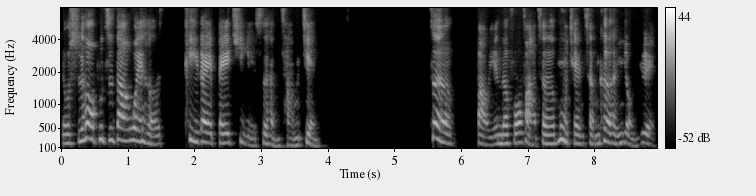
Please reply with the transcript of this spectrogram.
有时候不知道为何涕泪悲泣也是很常见。这。宝岩的佛法车目前乘客很踊跃，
